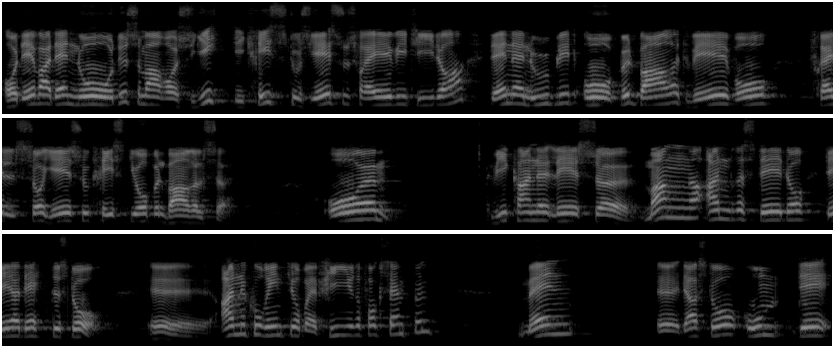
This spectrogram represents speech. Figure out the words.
og det var den nåde som var oss gitt i Kristus Jesus fra evige tider. Den er nå blitt åpenbaret ved vår Frelser Jesu Kristi åpenbarelse. Og eh, vi kan lese mange andre steder der dette står. Eh, Anne Korintiobrev 4, f.eks. Men eh, der står om, det,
